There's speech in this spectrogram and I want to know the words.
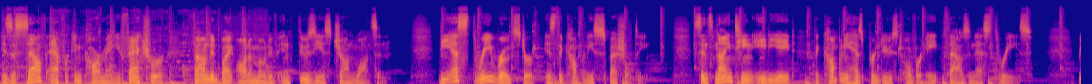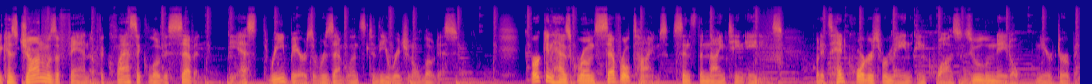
is a South African car manufacturer founded by automotive enthusiast John Watson. The S3 Roadster is the company's specialty. Since 1988, the company has produced over 8,000 S3s. Because John was a fan of the classic Lotus 7, the S3 bears a resemblance to the original Lotus. Birkin has grown several times since the 1980s, but its headquarters remain in KwaZulu-Natal near Durban.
